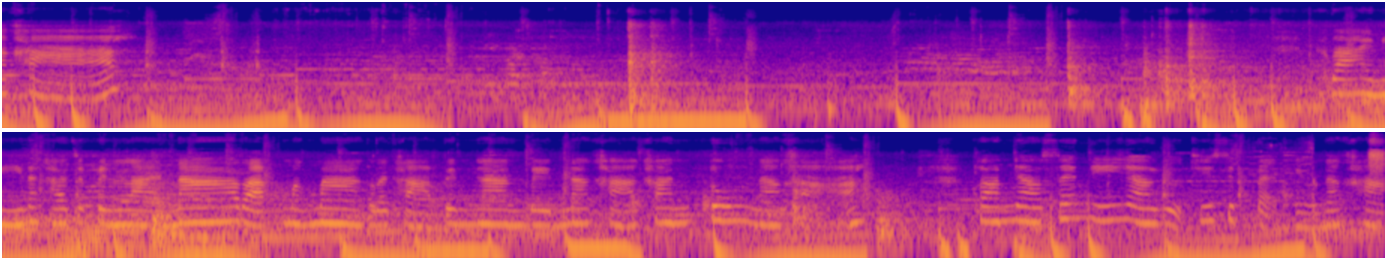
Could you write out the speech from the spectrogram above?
นะคะ จะเป็นลายน่ารักมากๆเลยค่ะ เป็นงานเบนซ์นะคะ คันตุ้มนะคะ ความยาวเส้นนี้ยาวอยู่ที่ 18 นิ้วนะคะ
